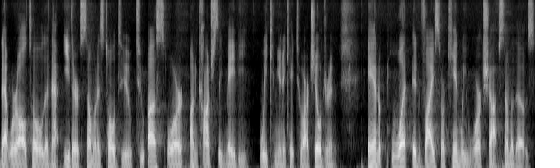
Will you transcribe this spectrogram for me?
that we're all told and that either someone is told to to us or unconsciously maybe we communicate to our children? And what advice or can we workshop some of those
